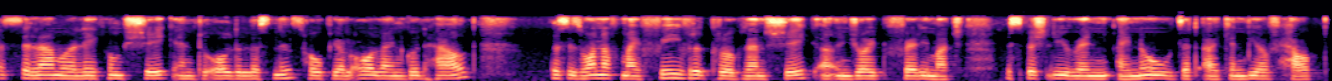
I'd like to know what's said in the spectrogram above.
Assalamu alaikum, Sheikh, and to all the listeners. Hope you're all in good health. This is one of my favorite programs, Sheikh. I enjoy it very much, especially when I know that I can be of help.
